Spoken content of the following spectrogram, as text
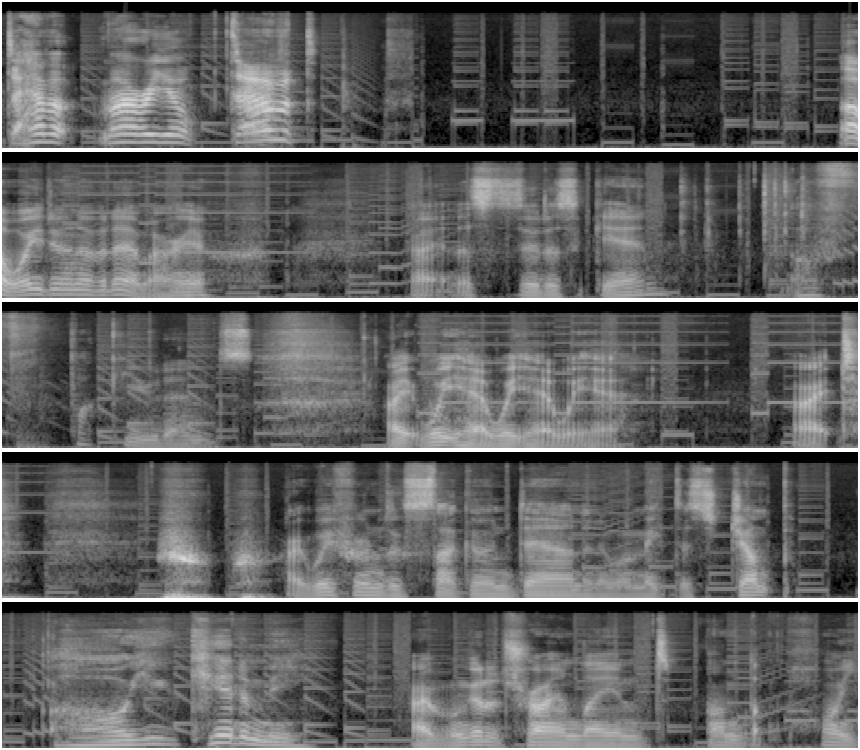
Damn it, Mario. Damn it. Oh, what are you doing over there, Mario? Alright, let's do this again. Oh, fuck you then. Alright, wait here, wait here, wait here. Alright. Alright, wait for him to start going down, and then we'll make this jump. Oh, you kidding me? Alright, we're gonna try and land on the pipe.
